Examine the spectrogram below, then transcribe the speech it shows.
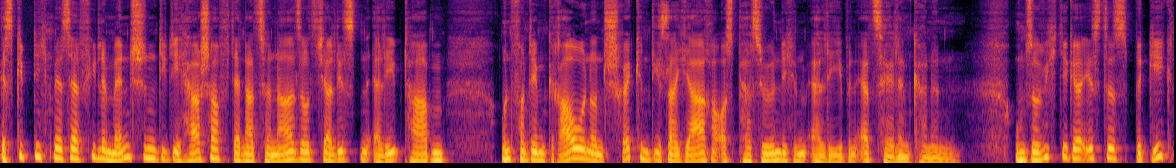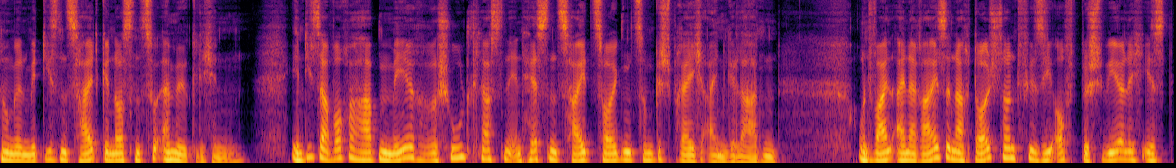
Es gibt nicht mehr sehr viele Menschen, die die Herrschaft der Nationalsozialisten erlebt haben und von dem Grauen und Schrecken dieser Jahre aus persönlichem Erleben erzählen können. Umso wichtiger ist es, Begegnungen mit diesen Zeitgenossen zu ermöglichen. In dieser Woche haben mehrere Schulklassen in Hessen Zeitzeugen zum Gespräch eingeladen. Und weil eine Reise nach Deutschland für sie oft beschwerlich ist,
